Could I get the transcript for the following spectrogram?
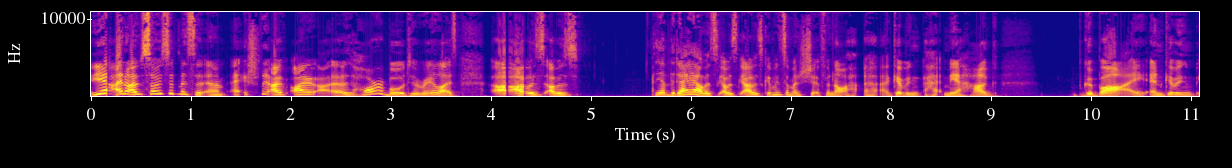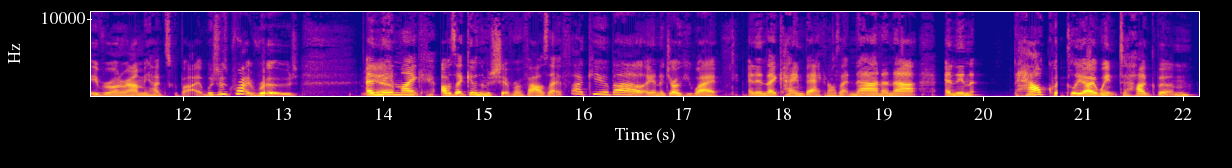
Yeah, I know. I'm so submissive, and I'm actually, I, I, I it's horrible to realize. I, I was, I was, the other day, I was, I was, I was giving someone shit for not uh, giving me a hug goodbye and giving everyone around me hugs goodbye, which was quite rude. And Yeah. then, like, I was like giving them shit from afar. I was like, "Fuck you, bye," like, in a jokey way. And then they came back, and I was like, "Nah, nah, nah." And then, how quickly I went to hug them,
